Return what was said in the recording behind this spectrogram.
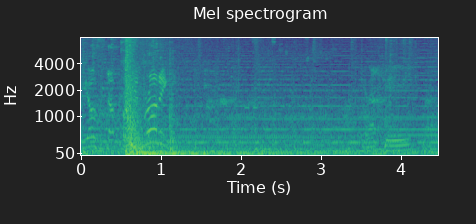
Leo, stop fucking running! Can I see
